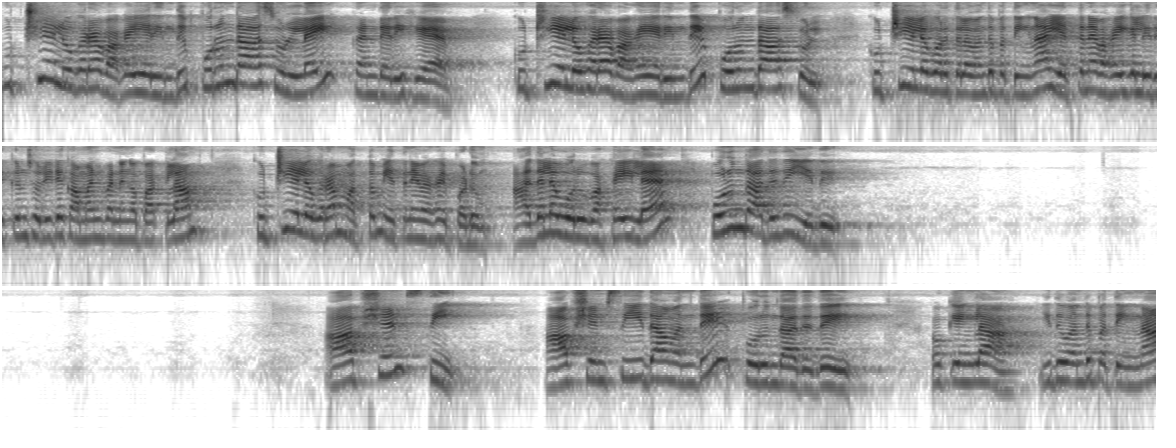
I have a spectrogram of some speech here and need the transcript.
குற்றியலுகர வகையறிந்து பொருந்தா சொல்லை கண்டறிக குற்றியலுகர வகையறிந்து பொருந்தா சொல் குற்றியலுகரத்தில் வந்து பார்த்தீங்கன்னா எத்தனை வகைகள் இருக்குன்னு சொல்லிட்டு கமெண்ட் பண்ணுங்க பார்க்கலாம். குற்றியலுகரம் மொத்தம் எத்தனை வகைப்படும்? அதில் ஒரு வகையில் பொருந்தாதது எது? ஆப்ஷன் சி ஆப்ஷன் சி தான் வந்து பொருந்தாதது. ஓகேங்களா? இது வந்து பார்த்திங்கன்னா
